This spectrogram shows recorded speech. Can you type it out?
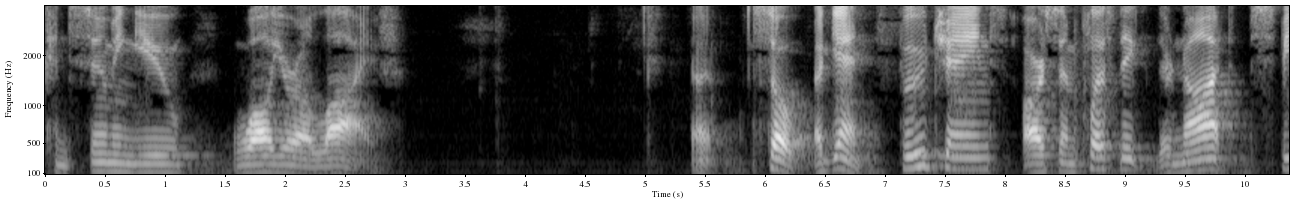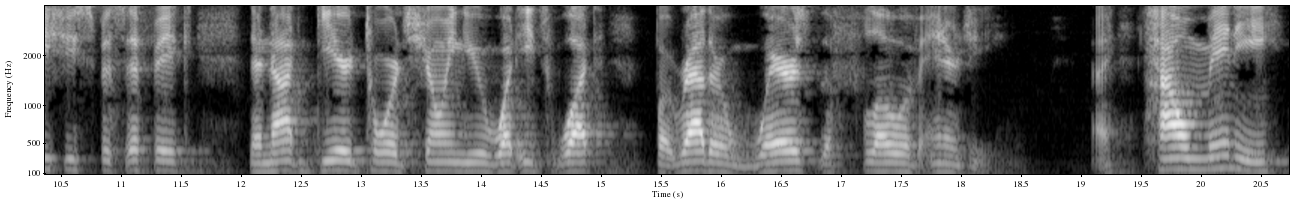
consuming you while you're alive. Uh, so again, food chains are simplistic. They're not species specific. They're not geared towards showing you what eats what, but rather where's the flow of energy. How many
